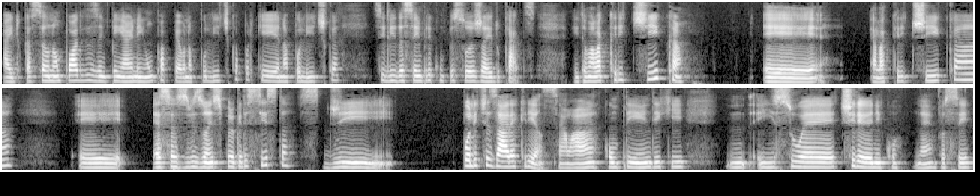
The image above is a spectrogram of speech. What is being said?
a educação não pode desempenhar nenhum papel na política, porque na política se lida sempre com pessoas já educadas. Então, ela critica, é, ela critica é, essas visões progressistas de politizar a criança. Ela compreende que isso é tirânico, né? Você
